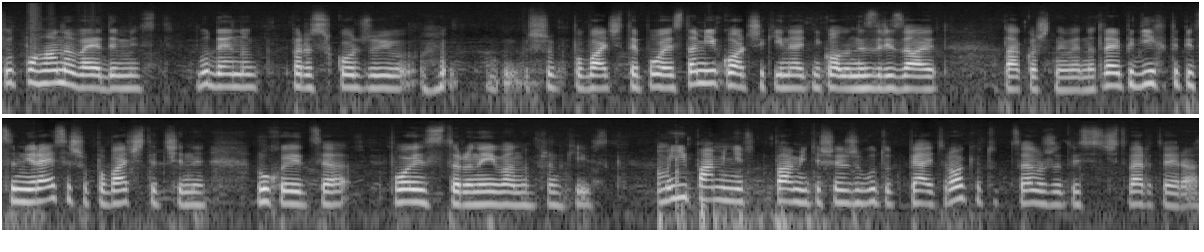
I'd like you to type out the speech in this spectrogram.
Тут погана видимість. Будинок перешкоджую, щоб побачити поїзд. Там є корчики, навіть ніколи не зрізають. Також не видно. Треба під'їхати під самі рейси, щоб побачити, чи не рухається поїзд з сторони Івано-Франківська. Моїй пам'яті, пам'яті, що я живу тут 5 років, тут це вже десь четвертий раз.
